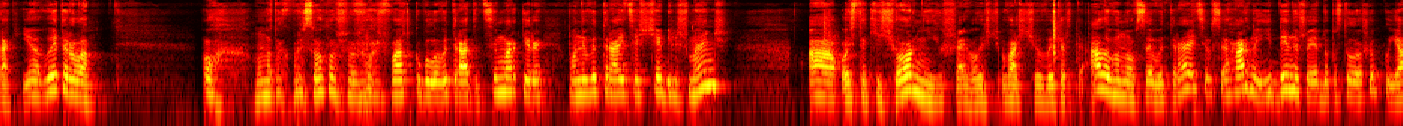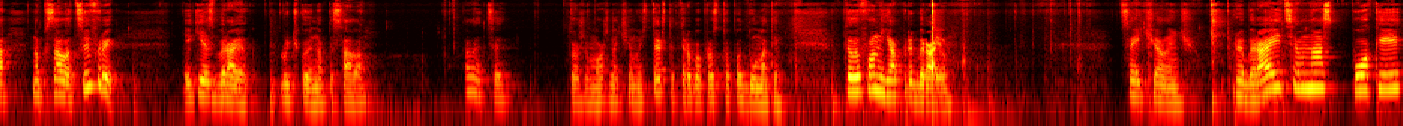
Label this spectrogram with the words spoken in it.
Так, я витерла. Ох, воно так присохло, що важко було витрати. Ці маркери вони витираються ще більш-менш. А ось такі чорні їх ще важче витерти. Але воно все витирається, все гарно. Єдине, що я допустила ошибку, я написала цифри, які я збираю, ручкою написала. Але це теж можна чимось терти, треба просто подумати. Телефон я прибираю. Цей челендж прибирається в нас поки.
